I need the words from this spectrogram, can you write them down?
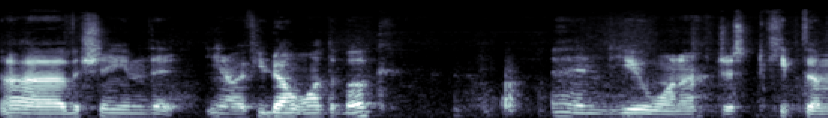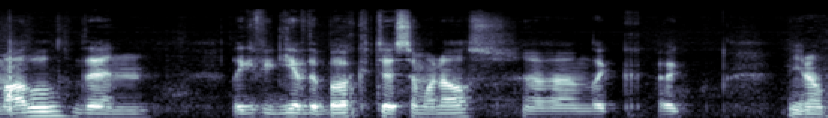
uh, of a shame that you know if you don't want the book and you want to just keep the model, then like if you give the book to someone else, um, like a, you know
